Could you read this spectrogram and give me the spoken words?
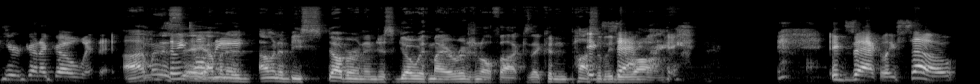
you're gonna go with it. I'm gonna So say I'm me- gonna I'm gonna be stubborn and just go with my original thought because I couldn't possibly be wrong. exactly. So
